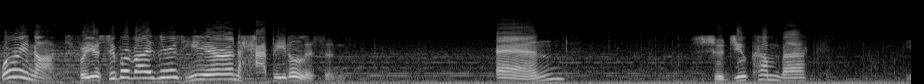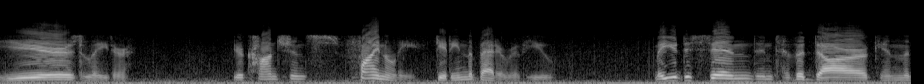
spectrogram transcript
worry not, for your supervisor is here and happy to listen. And should you come back years later, your conscience finally getting the better of you, may you descend into the dark and the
